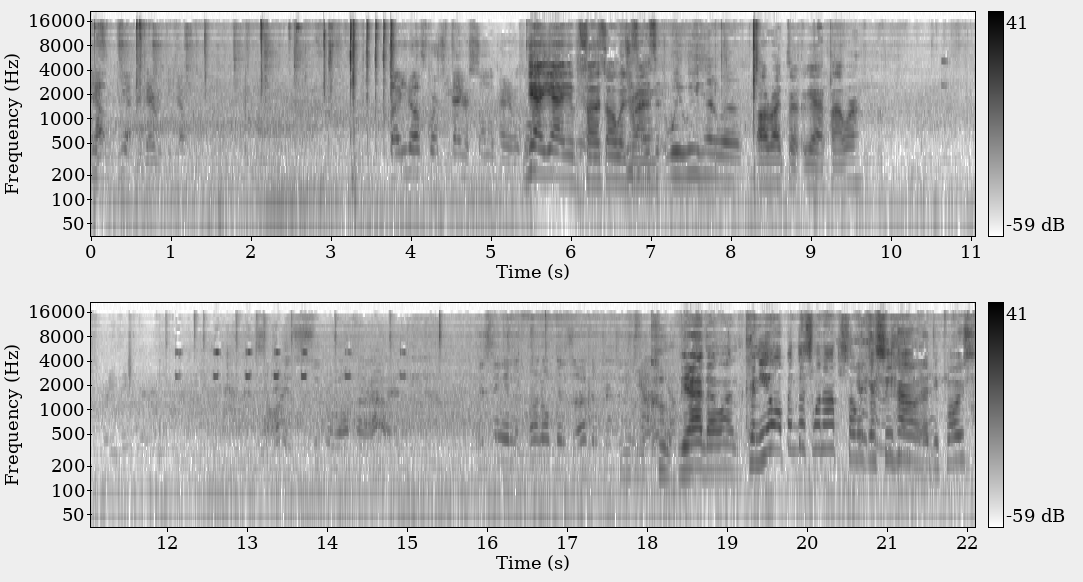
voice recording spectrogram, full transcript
Yep. Yeah. Everything. Yep. But you know, of course, you got your solar panel. as well. Yeah, yeah, so it's always It's- running. We, we have uh, All right, the, yeah, power. Salt is super well thought out. This thing in the front opens up and turns into a cool. Yeah, that one. Can you open this one up so we can see how it deploys?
